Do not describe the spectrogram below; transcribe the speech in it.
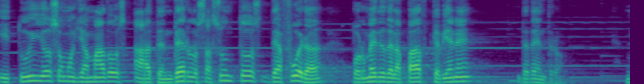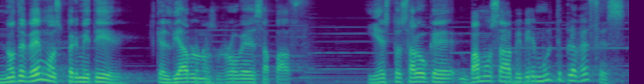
Y tú y yo somos llamados a atender los asuntos de afuera por medio de la paz que viene de dentro. No debemos permitir que que el diablo nos robe esa paz. Y esto es algo que vamos a vivir múltiples veces,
